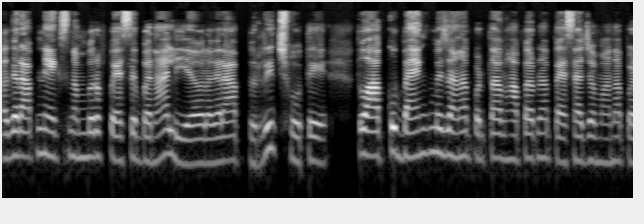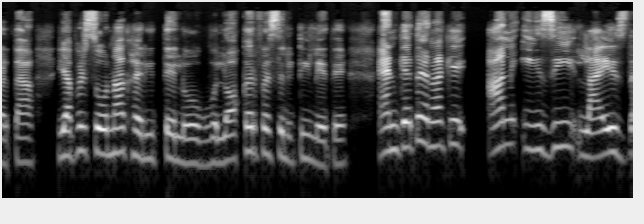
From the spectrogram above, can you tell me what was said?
अगर आपने एक्स नंबर ऑफ़ पैसे बना लिए और अगर आप रिच होते तो आपको बैंक में जाना पड़ता, वहाँ पर अपना पैसा जमाना पड़ता, या फिर सोना खरीदते लोग, वो लॉकर फैसिलिटी लेते। एंड कहते हैं ना कि uneasy lies the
